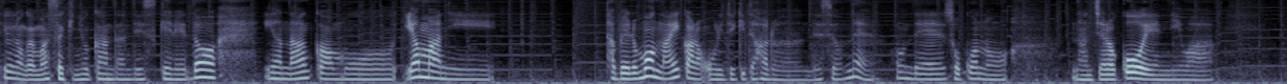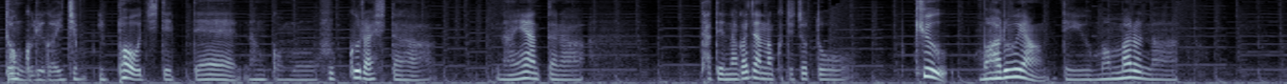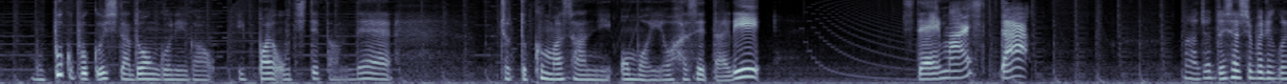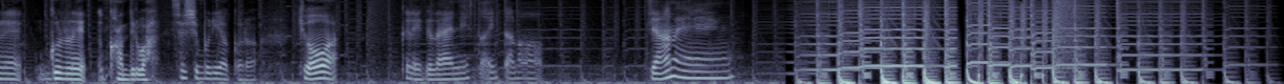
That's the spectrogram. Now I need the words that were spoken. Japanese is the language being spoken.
っていうのが真っ先に浮かんだんですけれどいやなんかもう山に食べるもんないから降りてきてはるんですよね。ほんでそこのなんちゃら公園にはどんぐりがいっぱい落ちてってなんかもうふっくらしたなんやったら縦長じゃなくてちょっと球丸やんっていうまん丸なもうぷくぷくしたどんぐりがいっぱい落ちてたんでちょっとクマさんに思いを馳せたりしていました。まあちょっと久しぶりぐれぐらい噛んでるわ。久しぶりやから今日はこれぐらいにしといたろ。じゃあね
